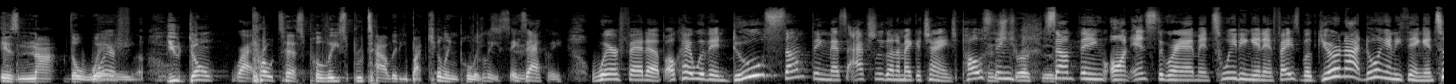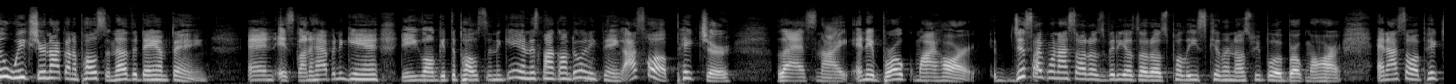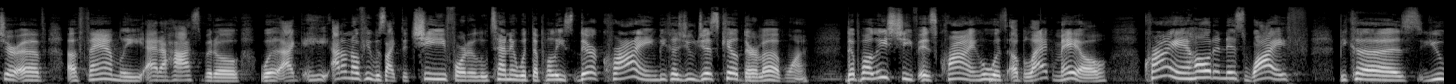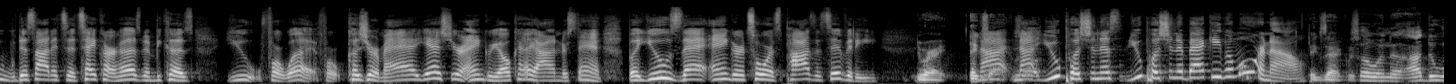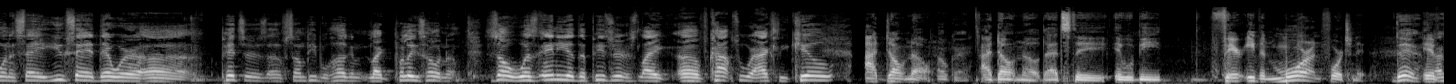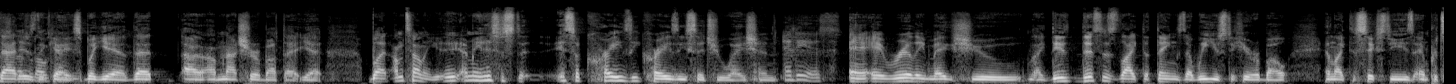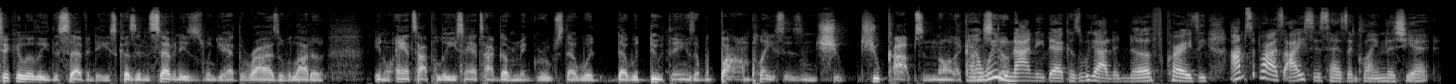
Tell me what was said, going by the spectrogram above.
is not the way. We're- you don't Right. protest police brutality by killing police. Police, exactly. We're fed up. Okay, well then do something that's actually going to make a change. Posting something on Instagram and tweeting it in Facebook. You're not doing anything. In two weeks, you're not going to post another damn thing. And it's going to happen again. Then you're going to get to posting again. It's not going to do anything. I saw a picture last night and it broke my heart. Just like when I saw those videos of those police killing those people, it broke my heart. And I saw a picture of a family at a hospital with I he, I don't know if he was like the chief or the lieutenant with the police. They're crying because you just killed their loved one. The police chief is crying, who was a black male, crying, holding his wife because you decided to take her husband because you for what for because you're mad yes you're angry okay i understand but use that anger towards positivity Right. Exactly. not not you pushing this you pushing it back even more now exactly. So, and uh, I do want to say, you said there were uh, pictures of some people hugging, like police holding them. So, was any of the pictures like of cops who were actually killed? I don't know. Okay. I don't know. That's the. It would be fair, even more unfortunate. Yeah, if that's- that that's is what I the case. thinking. But yeah, that I, I'm not sure about that yet. But I'm telling you, I mean, it's just it's a crazy, crazy situation. it is and it really makes you like this, this is like the things that we used to hear about in like the 60s and particularly the 70s because in the 70s is when you had the rise of a lot of you know anti-police anti-government groups that would that would do things that would bomb places and shoot shoot cops and all that kind and of stuff. And we do not need that because we got enough crazy i'm surprised isis hasn't claimed this yet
